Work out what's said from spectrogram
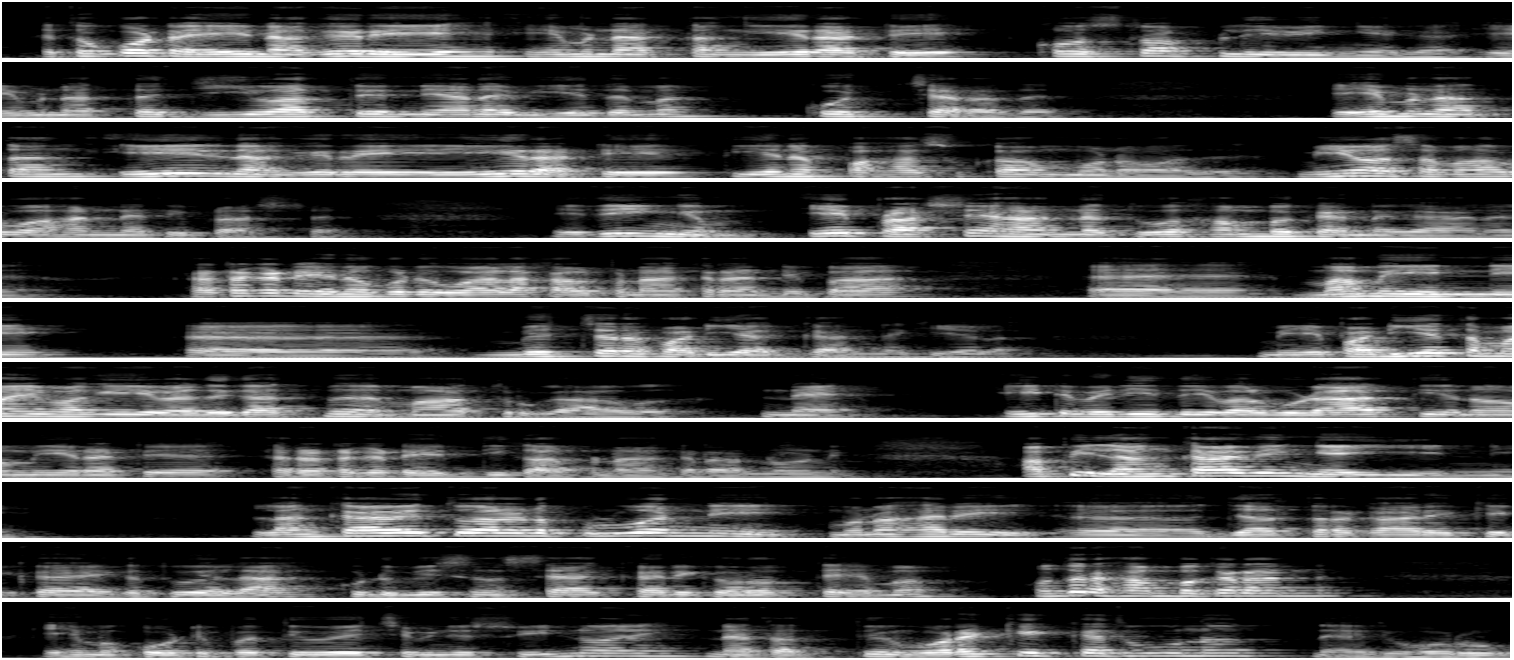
එතකොට ඒ නගරේ එම නත්තං ඒ රටේ කොස්ට of ලිවිං එක එම නත්ත ජීවත්වයෙන් යන වියදම කොච්චරද. එහෙම නත්තං ඒ නගරේ ඒ රටේ තියෙන පහසුකම් මොනවද මේවා සමහරු අහන්න නැති ප්‍රශ්න. ඉතින් ඒ ප්‍රශ්නය හන්නතුව හම්බ කන්න ගාන රටකට එනකොට වාලා කල්පනා කරන්න එපා මම එන්නේ මෙච්චර පඩියක් ගන්න කියලා. මේ පඩිය තමයි මගේ වැදගත්ම මාතෘගාව නෑ ඊට වැඩි දේවල් ගොඩාත් තියනවා මේ රට රටකට එද්දි කල්පනා කරන්න ඕනේ. අපි ලංකාවෙන් ඇයි ඉන්නේ? ලංකාවෙත් වලට පුළුවන්නේ මොනහරි ජල්තරකාරයක එක එකතු වෙලා කුඩු බිසන්සයක් කරි කොරොත් එහෙම හොඳර හම්බ කරන්න. එහම කෝටිපති වෙච්ච මිනිස් ඉන්නවනේ. නැතත්ති හොරක් එක් ඇතුවුණොත් නැති හොරු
